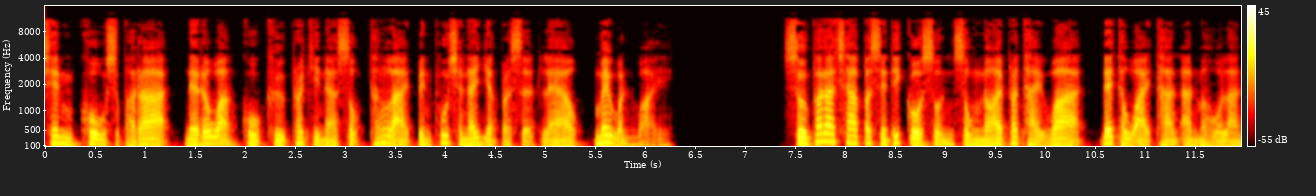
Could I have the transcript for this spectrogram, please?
เช่นโคสุภราช ในระหว่างโคคือพระกีนาศพทั้งหลายเป็นผู้ชนะอย่างประเสริฐแล้วไม่หวั่นไหว ส่วนพระราชาประสิทธิโกศลทรงน้อยพระทัยว่าได้ถวายทานอันมโหฬาร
